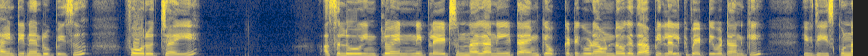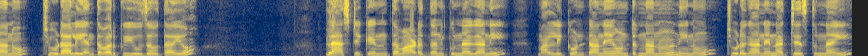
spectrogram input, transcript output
నైంటీ నైన్ రూపీస్. ఫోర్ వచ్చాయి. అసలు ఇంట్లో ఎన్ని ప్లేట్స్ ఉన్నా కానీ టైంకి ఒక్కటి కూడా ఉండవు కదా పిల్లలకి పెట్టి ఇవ్వటానికి. ఇవి తీసుకున్నాను. చూడాలి ఎంతవరకు యూజ్ అవుతాయో. ప్లాస్టిక్ ఎంత వాడద్దు అనుకున్నా కానీ మళ్ళీ కొంటానే ఉంటున్నాను. నేను చూడగానే నచ్చేస్తున్నాయి.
